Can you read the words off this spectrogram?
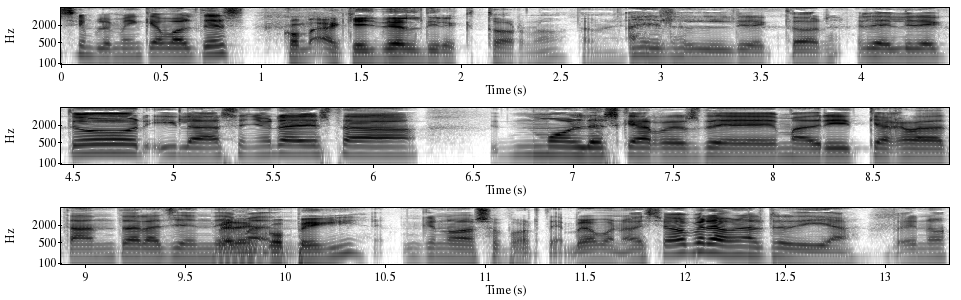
simplement que a voltes... Com aquell del director, no? També. Ai, el, el director. El, el director i la senyora esta molt d'esquerres de Madrid que agrada tant a la gent de... Beren Ma- Copegui? que no la suporte. Però bueno, això per a un altre dia. No,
